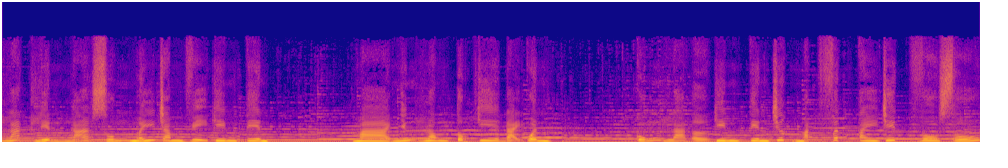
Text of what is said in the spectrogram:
lát liền ngã xuống mấy trăm vị kim tiên. Mà những long tộc kia đại quân Cũng là ở kim tiên trước mặt phất tay chết vô số.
